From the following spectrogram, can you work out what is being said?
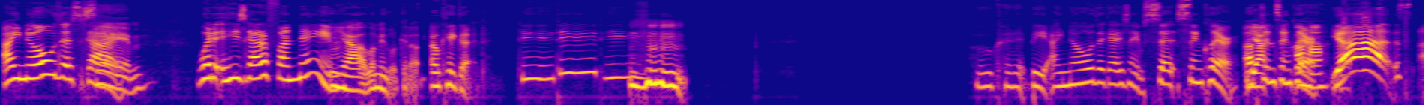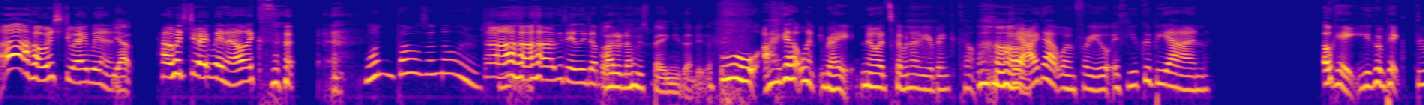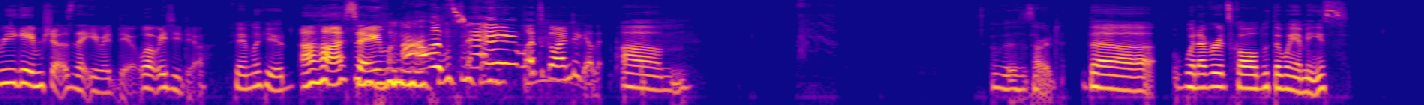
I know this guy. Same. What? He's got a fun name. Yeah, let me look it up. Okay, good. Who could it be? I know the guy's name. S- Sinclair. Yeah, Upton Sinclair. uh-huh. Yes. Ah, how much do I win? yep. How much do I win, Alex? One thousand dollars. Ah, the Daily Double. I don't know who's paying you that either. Ooh, I got one. Right. No, it's coming out of your bank account. Okay, I got one for you. If you could be on, okay, you could pick three game shows that you would do. What would you do? Family Feud. Uh huh. Same. oh, same. Let's go on together. Um. Ooh, this is hard. The whatever it's called with the whammies.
